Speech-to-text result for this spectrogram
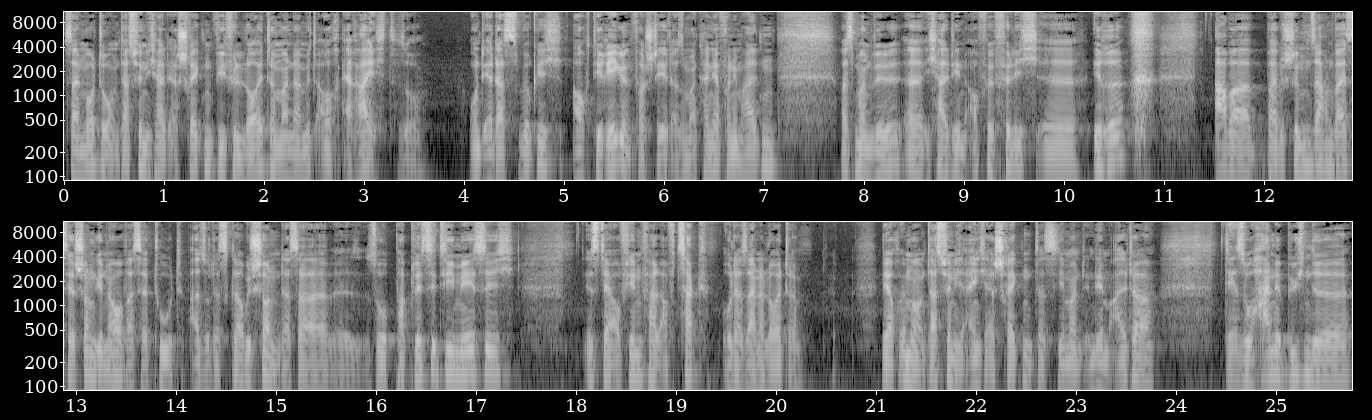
sein Motto. Und das finde ich halt erschreckend, wie viele Leute man damit auch erreicht. So. Und er das wirklich auch die Regeln versteht. Also man kann ja von ihm halten, was man will. Äh, ich halte ihn auch für völlig äh, irre. Aber bei bestimmten Sachen weiß er schon genau, was er tut. Also das glaube ich schon, dass er äh, so publicity-mäßig ist er auf jeden Fall auf Zack oder seine Leute. Wer auch immer. Und das finde ich eigentlich erschreckend, dass jemand in dem Alter, der so hannebüchende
